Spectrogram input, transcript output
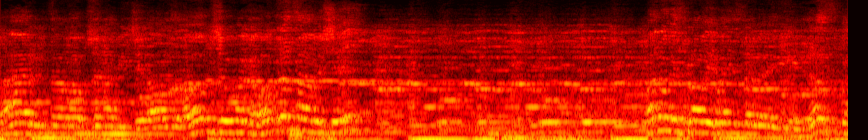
Bardzo dobrze nabicie, bardzo dobrze, uwaga, obracamy się. Panowie z prawej, panie z lewej. Raz, dwa,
